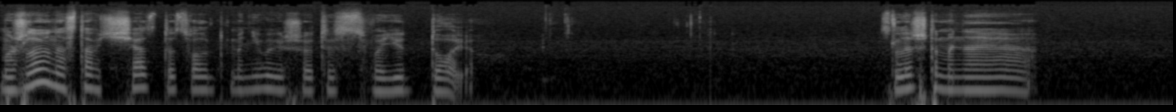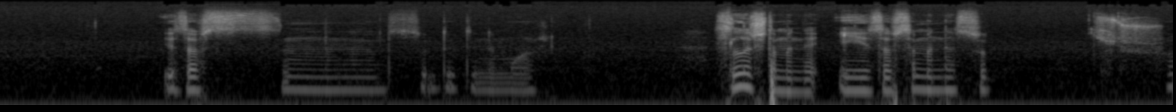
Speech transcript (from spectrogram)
Можливо, настав час дозволити мені вирішувати свою долю. Залиште мене. І за все судити не можу. Залиште мене і за все мене суд. Що?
